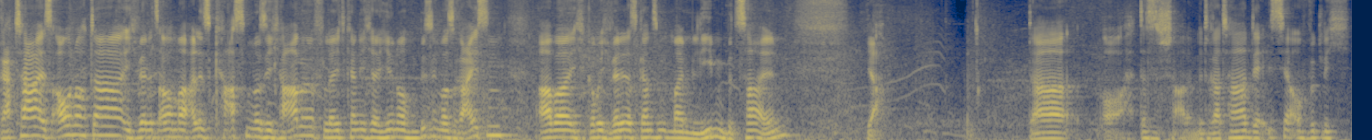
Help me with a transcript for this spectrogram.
Rata ist auch noch da. Ich werde jetzt aber mal alles casten, was ich habe. Vielleicht kann ich ja hier noch ein bisschen was reißen. Aber ich glaube, ich werde das Ganze mit meinem Leben bezahlen. Ja. Da... Oh, das ist schade. Mit Rata, der ist ja auch wirklich...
